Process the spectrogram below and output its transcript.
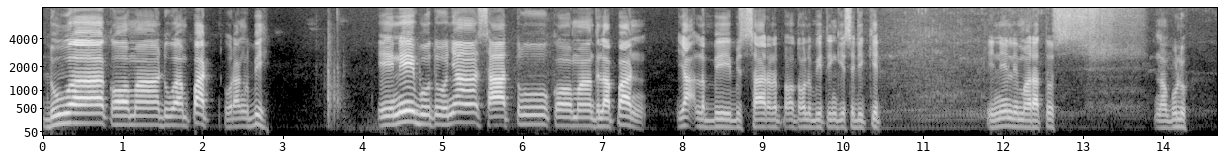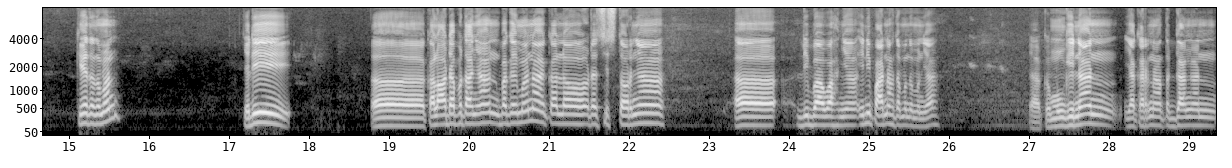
2,24 kurang lebih. Ini butuhnya 1,8. Ya, lebih besar atau lebih tinggi sedikit. Ini 560. Oke, teman-teman. Jadi eh, kalau ada pertanyaan bagaimana kalau resistornya eh, di bawahnya ini panah, teman-teman ya. Ya, kemungkinan ya karena tegangan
